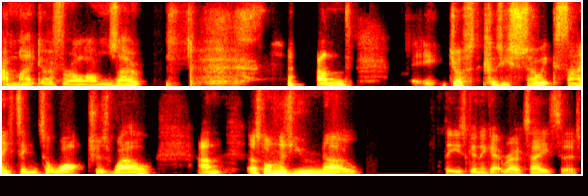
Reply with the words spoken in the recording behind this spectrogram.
I might go for Alonso. and it just because he's so exciting to watch as well. And as long as you know that he's going to get rotated,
